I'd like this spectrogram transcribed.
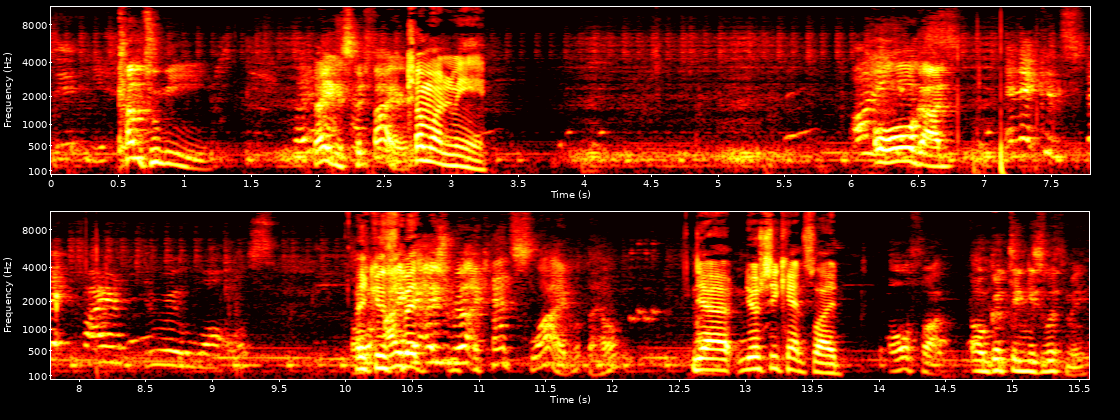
this. You should Come to me! put Now you can spit fire. Come on, me. Oh, Oh can- god. And it can spit fire through walls. I can I, spit- I, just realized I can't slide. What the hell? Yeah, Yoshi can't slide. Oh fuck. Oh, good thing he's with me.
